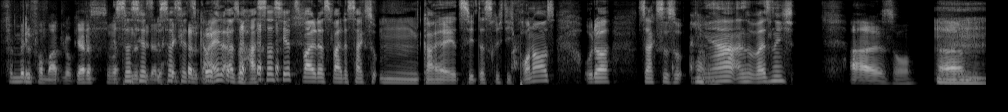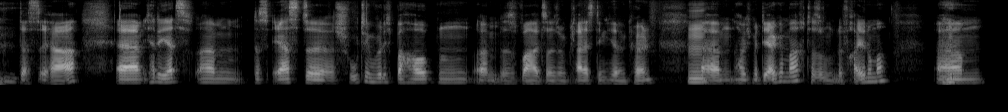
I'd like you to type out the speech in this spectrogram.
Für Mittelformat-Look, ja, das ist sowas. Ist das jetzt, ist das jetzt geil? Also hast du das jetzt, weil das, weil das sagst du, mh, geil, jetzt sieht das richtig porno aus? Oder sagst du so, ja, also weiß nicht. Also, mm. ähm, das, ja. Ähm, ich hatte jetzt ähm, das erste Shooting, würde ich behaupten. Ähm, das war halt so, so, ein kleines Ding hier in Köln. Mm. Habe ich mit der gemacht, also eine freie Nummer. Mhm.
